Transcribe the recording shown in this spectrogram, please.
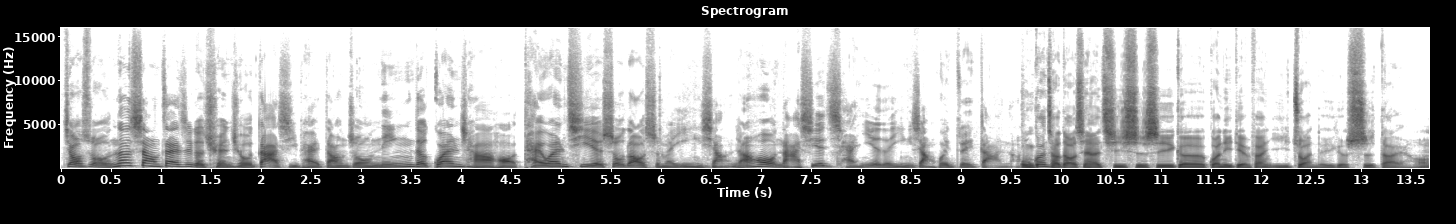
教授，那像在这个全球大洗牌当中，您的观察哈，台湾企业受到什么影响？然后哪些产业的影响会最大呢？我们观察到现在其实是一个管理典范移转的一个时代哈。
